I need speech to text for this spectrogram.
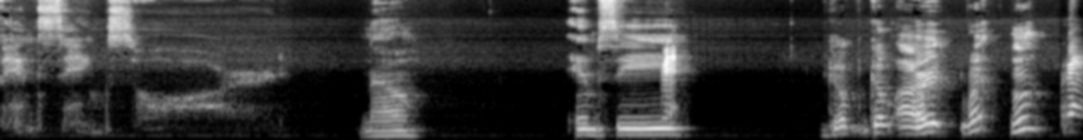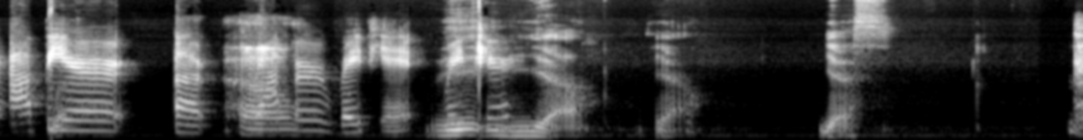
Fencing sword. No. MC. Go, go. All right. What? Hmm? Rapier, uh, Oh. rapper, rapier, Y- rapier. Yeah. Yeah. Yes.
